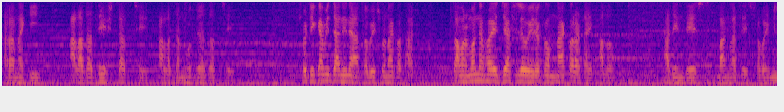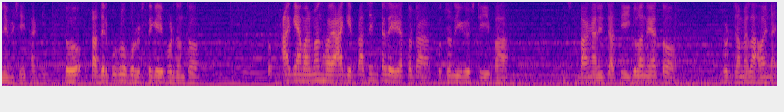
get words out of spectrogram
তারা নাকি আলাদা দেশ চাচ্ছে, আলাদা মুদ্রা চাচ্ছে। সঠিক আমি জানি না, তবে শোনা কথা। তো আমার মনে হয় যে আসলে এরকম না করাটাই ভালো। স্বাধীন দেশ, বাংলাদেশ, সবাই মিলেমিশেই থাকি। তো তাদের পূর্বপুরুষ থেকে এই পর্যন্ত আগে আমার মনে হয় আগে প্রাচীনকালে এতটা ক্ষুদ্র নিগোষ্ঠী বা বাঙালি জাতি এইগুলো নিয়ে এত ঝুট ঝামেলা হয় নাই।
